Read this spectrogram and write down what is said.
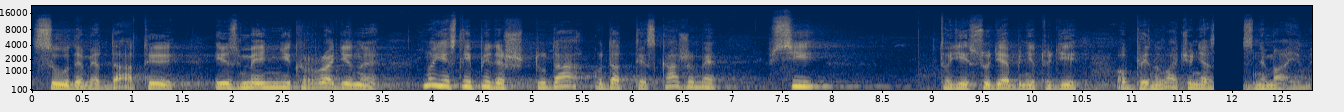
судимо, да, ти ізменник родини. Ну, якщо підеш туди, куди ти скажемо, всі тоді судебні, тоді обвинувачення знімаємо.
